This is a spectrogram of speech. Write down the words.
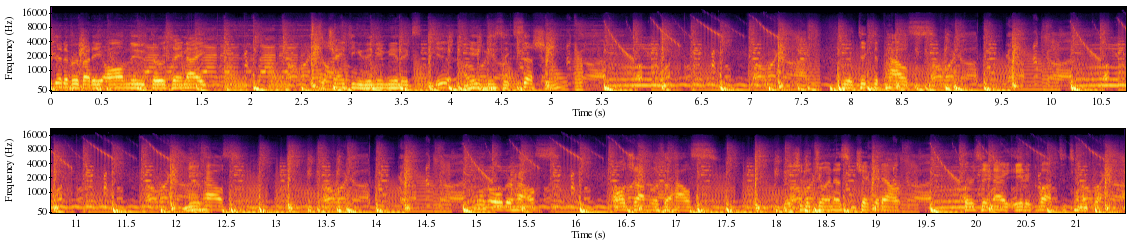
Forget, everybody, all new Thursday night. We're changing the new music, new music session to Addictive House, new house, and older house, all genres of house. Make sure to join us and check it out Thursday night, 8 o'clock to 10 o'clock.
